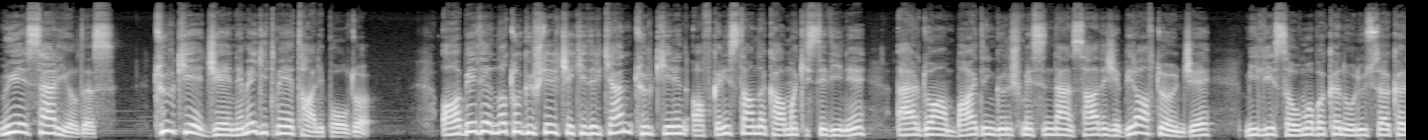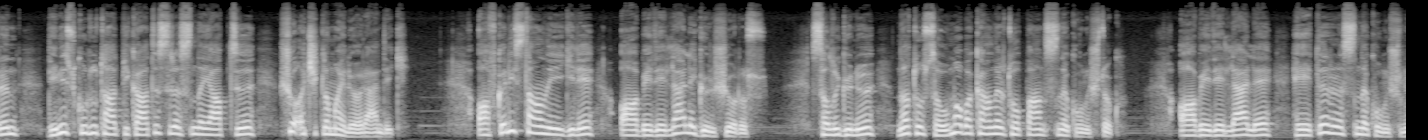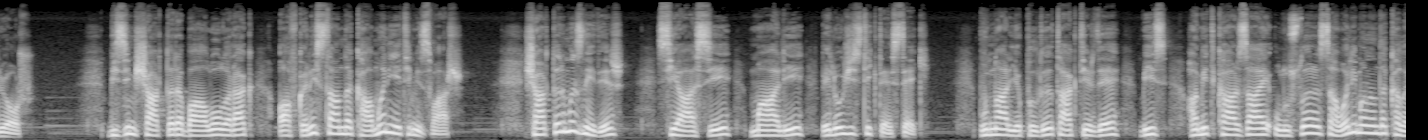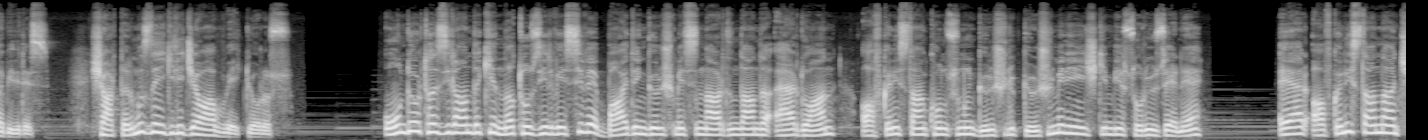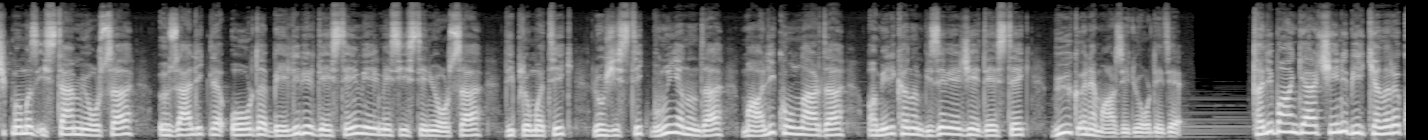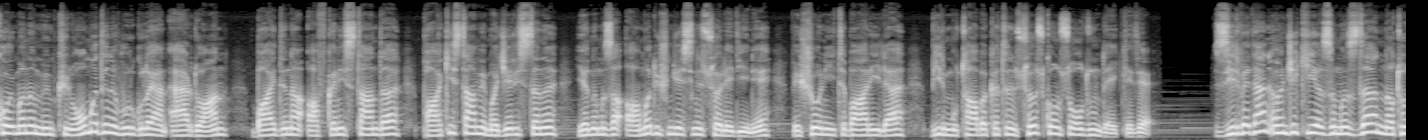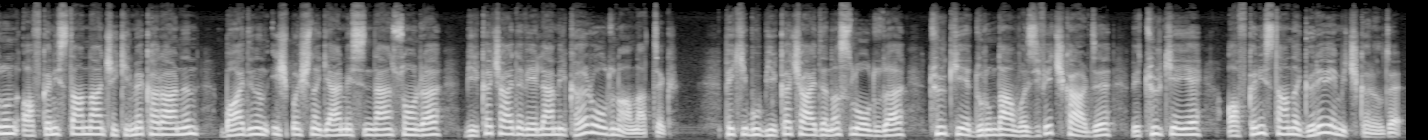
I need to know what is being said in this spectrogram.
Müyesser Yıldız Türkiye cehenneme gitmeye talip oldu. ABD NATO güçleri çekilirken Türkiye'nin Afganistan'da kalmak istediğini Erdoğan-Biden görüşmesinden sadece bir hafta önce Milli Savunma Bakanı Hulusi Akar'ın deniz kurdu tatbikatı sırasında yaptığı şu açıklamayla öğrendik. Afganistan'la ilgili ABD'lilerle görüşüyoruz. Salı günü NATO Savunma Bakanları toplantısında konuştuk. ABD'lilerle heyetler arasında konuşuluyor. Bizim şartlara bağlı olarak Afganistan'da kalma niyetimiz var. Şartlarımız nedir? Siyasi, mali ve lojistik destek. Bunlar yapıldığı takdirde biz Hamit Karzai Uluslararası Havalimanı'nda kalabiliriz. Şartlarımızla ilgili cevabı bekliyoruz. 14 Haziran'daki NATO zirvesi ve Biden görüşmesinin ardından da Erdoğan, Afganistan konusunun görüşülüp görüşülmediğine ilişkin bir soru üzerine eğer Afganistan'dan çıkmamız istenmiyorsa, özellikle orada belli bir desteğin verilmesi isteniyorsa, diplomatik, lojistik bunun yanında mali konularda Amerika'nın bize vereceği destek büyük önem arz ediyor dedi. Taliban gerçeğini bir kenara koymanın mümkün olmadığını vurgulayan Erdoğan, Biden'a Afganistan'da Pakistan ve Macaristan'ı yanımıza alma düşüncesini söylediğini ve şu an itibarıyla bir mutabakatın söz konusu olduğunu da ekledi. Zirveden önceki yazımızda NATO'nun Afganistan'dan çekilme kararının Biden'ın iş başına gelmesinden sonra birkaç ayda verilen bir karar olduğunu anlattık. Peki bu birkaç ayda nasıl oldu da Türkiye durumdan vazife çıkardı ve Türkiye'ye Afganistan'da görev emri çıkarıldı?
